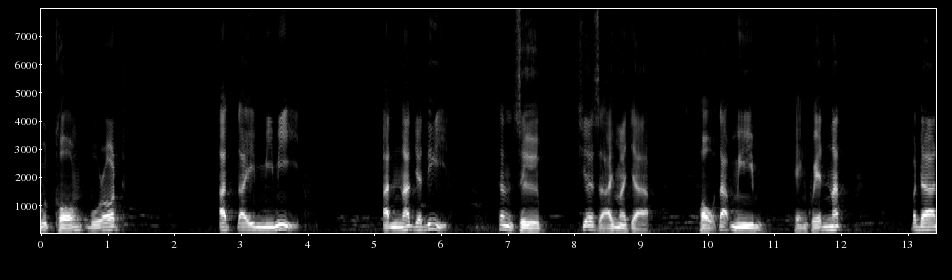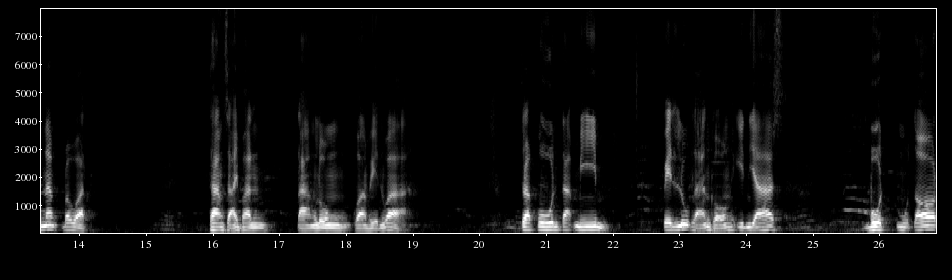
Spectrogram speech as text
บุตรของบูรอดอัตไตมิมี อันนัดยาดี ท่านสืบเชื้อสายมาจากเผ่าตะมีม แห่งแคว้นนัดบรรดานักประวัติ ทางสายพันธุ์ต่างลงความเห็นว่า ตระกูลตะมีม เป็นลูกหลานของอินยาส บุตรมูตอร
